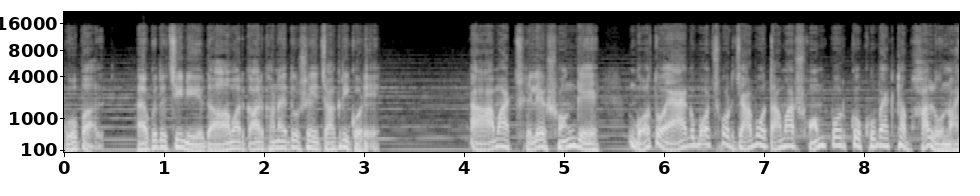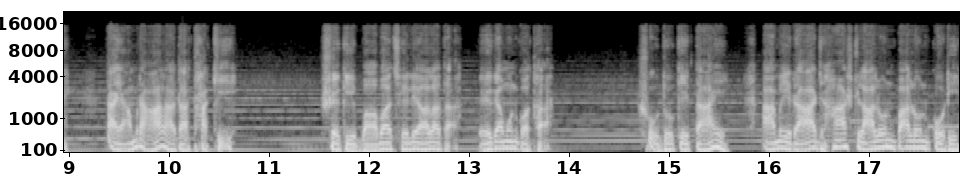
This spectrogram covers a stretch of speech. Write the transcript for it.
গোপাল? হ্যাঁ তো চিনি দা আমার কারখানায় তো সে চাকরি করে। আমার ছেলের সঙ্গে গত এক বছর যাবৎ আমার সম্পর্ক খুব একটা ভালো নয়, তাই আমরা আলাদা থাকি। সে কি বাবা ছেলে আলাদা? এ কেমন কথা? শুধু কি তাই? আমি রাজহাঁস লালন পালন করি।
